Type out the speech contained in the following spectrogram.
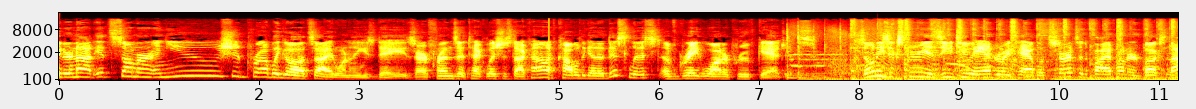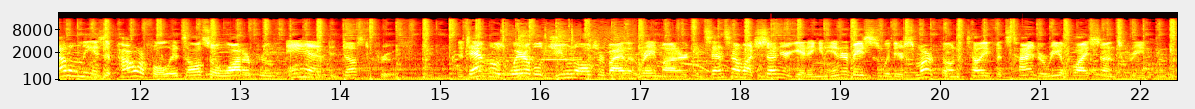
it or not, it's summer and you should probably go outside one of these days. Our friends at Techlicious.com have cobbled together this list of great waterproof gadgets. Sony's Xperia Z2 Android tablet starts at 500 bucks. Not only is it powerful, it's also waterproof and dustproof. Netatmo's wearable June ultraviolet ray monitor can sense how much sun you're getting and interfaces with your smartphone to tell you if it's time to reapply sunscreen.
